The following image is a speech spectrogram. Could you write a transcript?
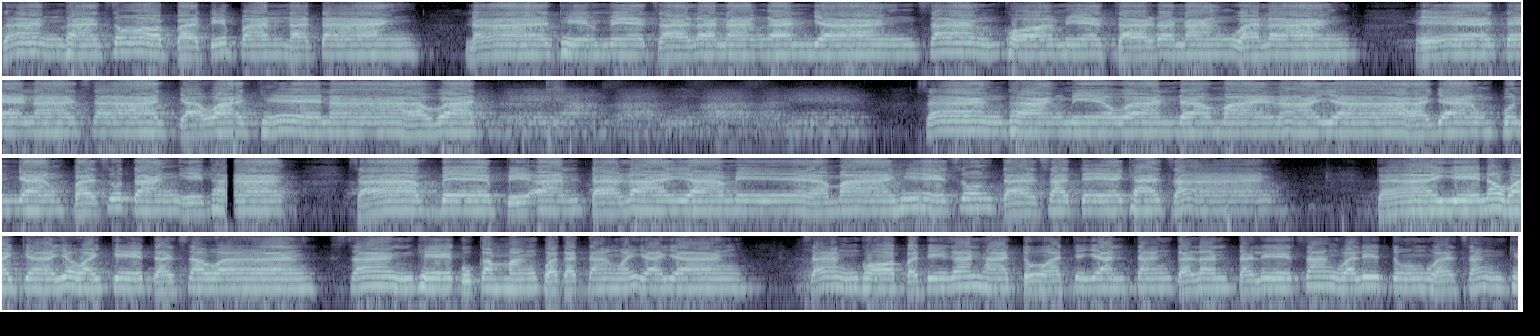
สังฆาโสปฏิปันนตังนาทิเมสารนังอัญญังสังโฆเมสารนังวะลัง จจวัชเชนะวัดสังฆังมีวันดามานายายังปุญญังปัสสุตังอิทังสัพเบปิอันตรายามิมาหิสุงตัสเตชะสัง กายเยนวาจายวัจเจตัสวังสังเคกุกัมมังกวากตังวายายังสังโฆปฏิกันหาตัวจยันตังกลันตะเลสังวลิตุงวสังเค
